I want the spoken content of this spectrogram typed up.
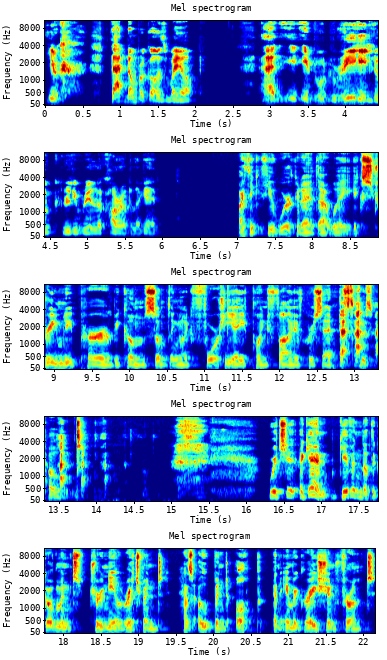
you that number goes way up, and it, it would really look really really look horrible again. I think if you work it out that way, extremely poor becomes something like 48.5% of those polled. Which, uh, again, given that the government, through Neale Richmond, has opened up an immigration front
